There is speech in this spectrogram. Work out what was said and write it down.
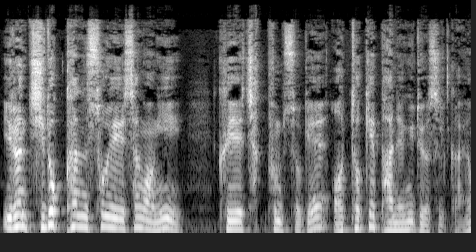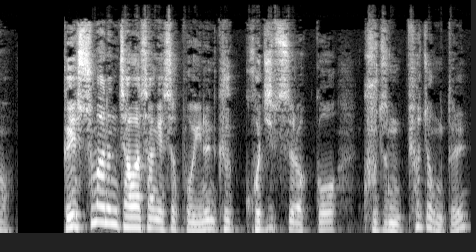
이런 지독한 소외의 상황이 그의 작품 속에 어떻게 반영이 되었을까요? 그의 수많은 자화상에서 보이는 그 고집스럽고 굳은 표정들,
